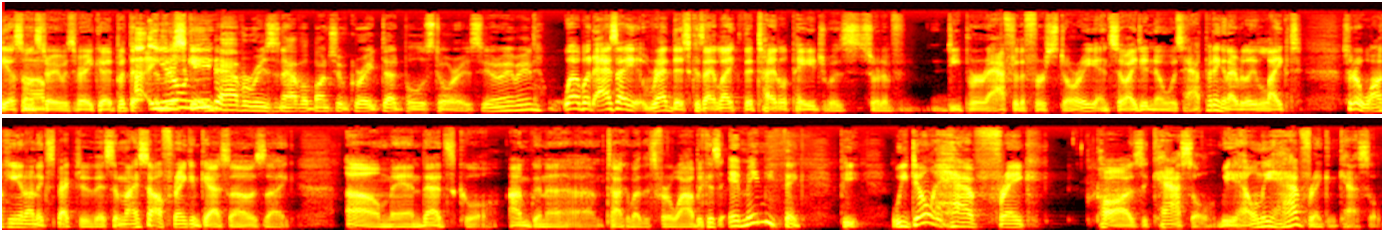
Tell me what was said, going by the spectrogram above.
Gail Simone's story was very good, but the, Uh, you don't need to have a reason to have a bunch of great Deadpool stories. You know what I mean? Well, but as I read this, because I like the title page was sort of deeper after the first story, and so I didn't know what was happening, and I really liked sort of walking in unexpected to this. And when I saw Frankencastle, I was like, "Oh man, that's cool." I'm gonna um, talk about this for a while because it made me think. Pete, we don't have Frank Paws Castle. We only have Frankencastle.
